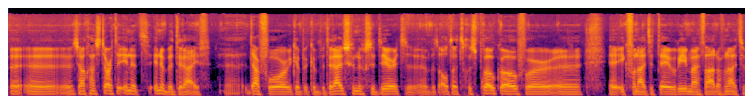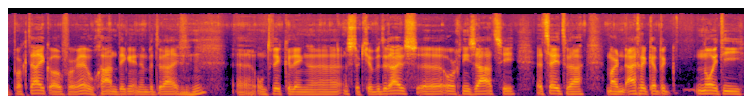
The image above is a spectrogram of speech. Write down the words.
eh, eh, zou gaan starten in het, in het bedrijf. Daarvoor, ik heb, ik heb bedrijfskunde gestudeerd, we hebben het altijd gesproken over. ik vanuit de theorie, mijn vader vanuit de praktijk over hè, hoe gaan dingen in een bedrijf. Eh, ontwikkelingen, een stukje bedrijfsorganisatie, et cetera. Maar eigenlijk heb ik nooit die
